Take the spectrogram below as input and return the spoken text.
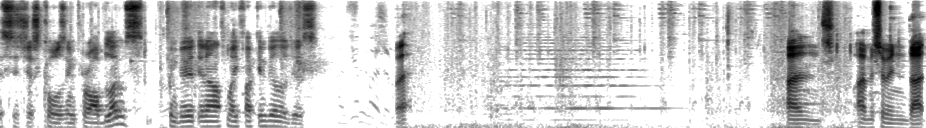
This is just causing problems. Converting half my fucking villagers. Hazır. And I'm assuming that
